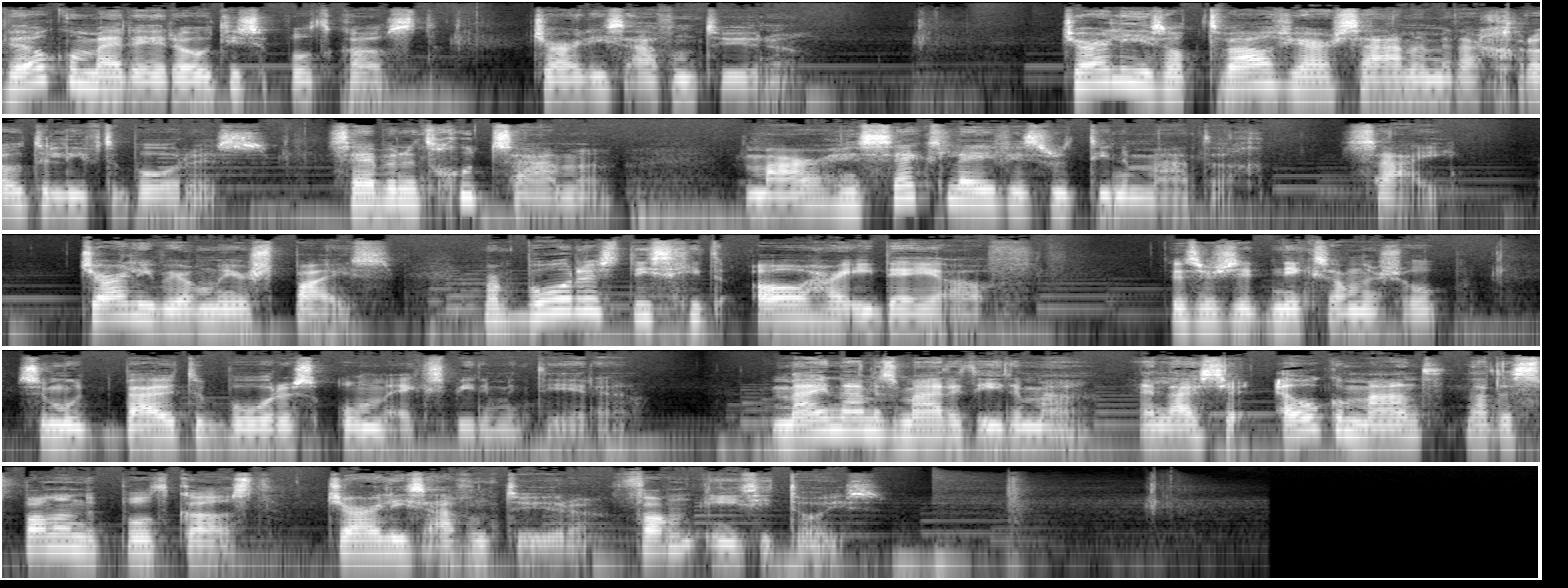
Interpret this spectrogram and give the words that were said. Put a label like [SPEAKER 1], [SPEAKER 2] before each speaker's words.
[SPEAKER 1] Welkom bij de erotische podcast Charlie's Avonturen. Charlie is al 12 jaar samen met haar grote liefde Boris. Ze hebben het goed samen, maar hun seksleven is routinematig, saai. Charlie wil meer spice, maar Boris die schiet al haar ideeën af. Dus er zit niks anders op. Ze moet buiten Boris om experimenteren. Mijn naam is Marit Idema en luister elke maand naar de spannende podcast Charlie's Avonturen van Easy Toys.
